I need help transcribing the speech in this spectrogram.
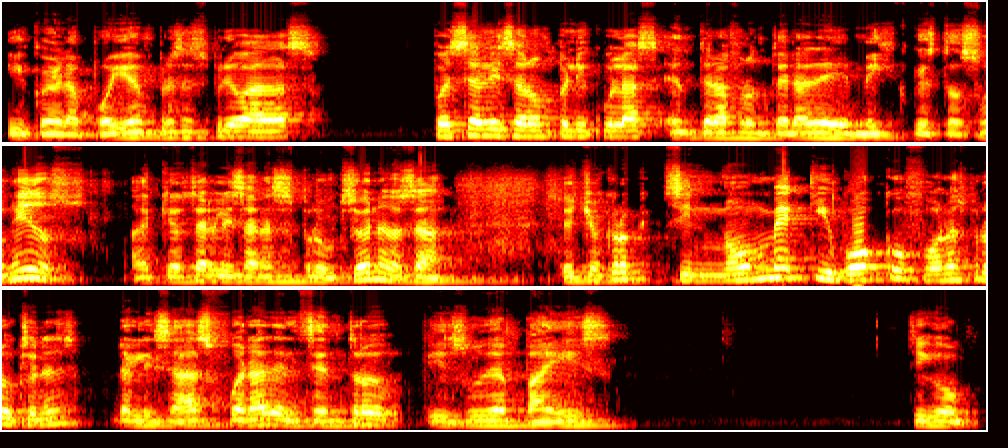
y con el apoyo de empresas privadas, pues se realizaron películas entre la frontera de México y Estados Unidos. Aquí se realizaron esas producciones, o sea, de hecho creo que, si no me equivoco, fueron las producciones realizadas fuera del centro y sur del país. Digo,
